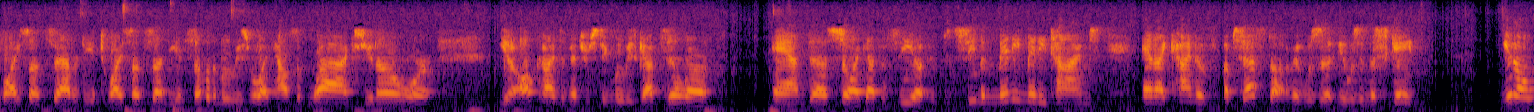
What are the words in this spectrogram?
twice on Saturday and twice on Sunday. And some of the movies were like House of Wax, you know, or you know, all kinds of interesting movies, Godzilla. And uh, so I got to see uh, see them many, many times, and I kind of obsessed on them. It was a, it was an escape you know,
